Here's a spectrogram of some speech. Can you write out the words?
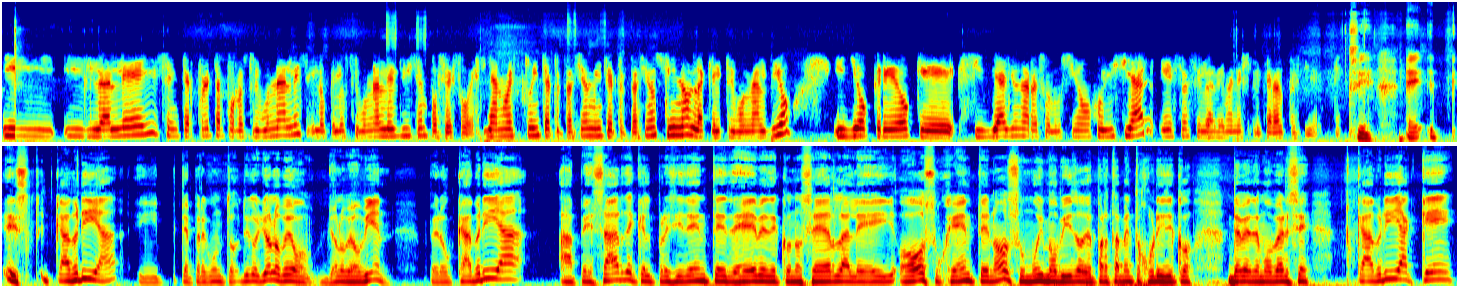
Y, y la ley se interpreta por los tribunales y lo que los tribunales dicen, pues eso es. Ya no es tu interpretación, mi interpretación, sino la que el tribunal dio. Y yo creo que si ya hay una resolución judicial, esa se la deben explicar al presidente. Sí, eh, cabría, y te pregunto, digo, yo lo veo, yo lo veo bien, pero cabría a pesar de que el presidente debe de conocer la ley o su gente, ¿no? Su muy movido departamento jurídico debe de moverse, cabría que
